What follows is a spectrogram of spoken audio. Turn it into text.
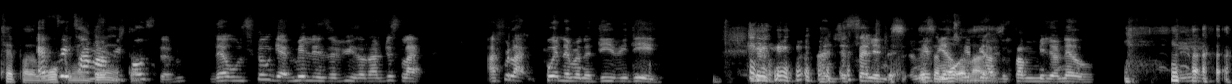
Tipper Every walking and time I doing stuff. repost them, they will still get millions of views, and I'm just like, I feel like putting them in a DVD and just selling it. Maybe, it's I, maybe I'll immortalized. become a millionaire.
